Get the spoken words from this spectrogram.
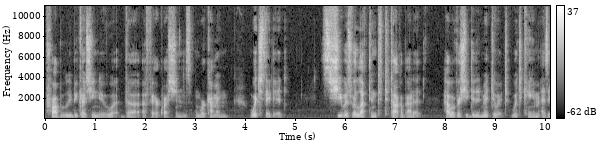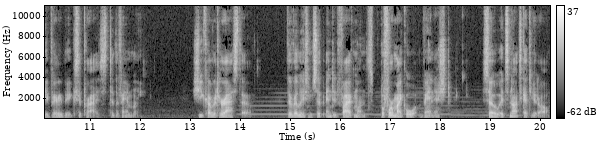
probably because she knew the affair questions were coming, which they did. She was reluctant to talk about it, however, she did admit to it, which came as a very big surprise to the family. She covered her ass, though. The relationship ended five months before Michael vanished, so it's not sketchy at all.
